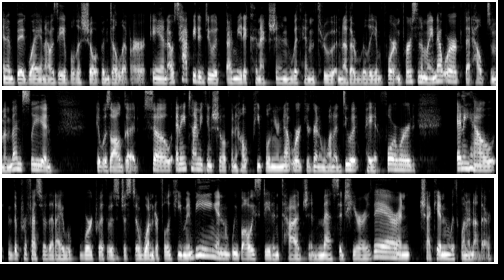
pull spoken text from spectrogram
in a big way and I was able to show up and deliver. And I was happy to do it. I made a connection with him through another really important person in my network that helped him immensely. And it was all good. So anytime you can show up and help people in your network, you're going to want to do it, pay it forward. Anyhow, the professor that I worked with was just a wonderful human being, and we've always stayed in touch and message here or there and check in with one another.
